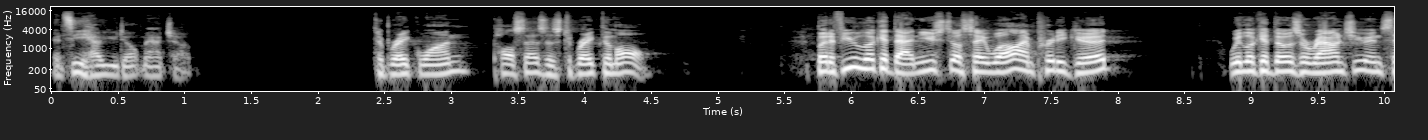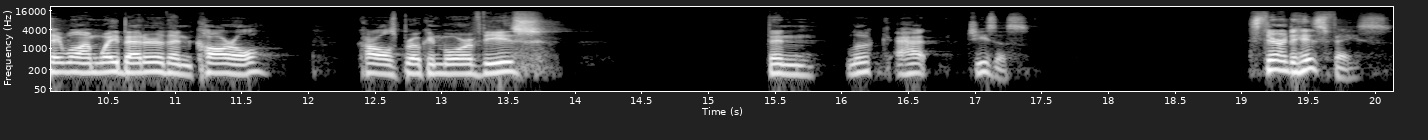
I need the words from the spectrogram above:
and see how you don't match up. To break one, Paul says, is to break them all. But if you look at that and you still say, well, I'm pretty good, we look at those around you and say, well, I'm way better than Carl. Carl's broken more of these. Then look at Jesus. Stare into his face.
